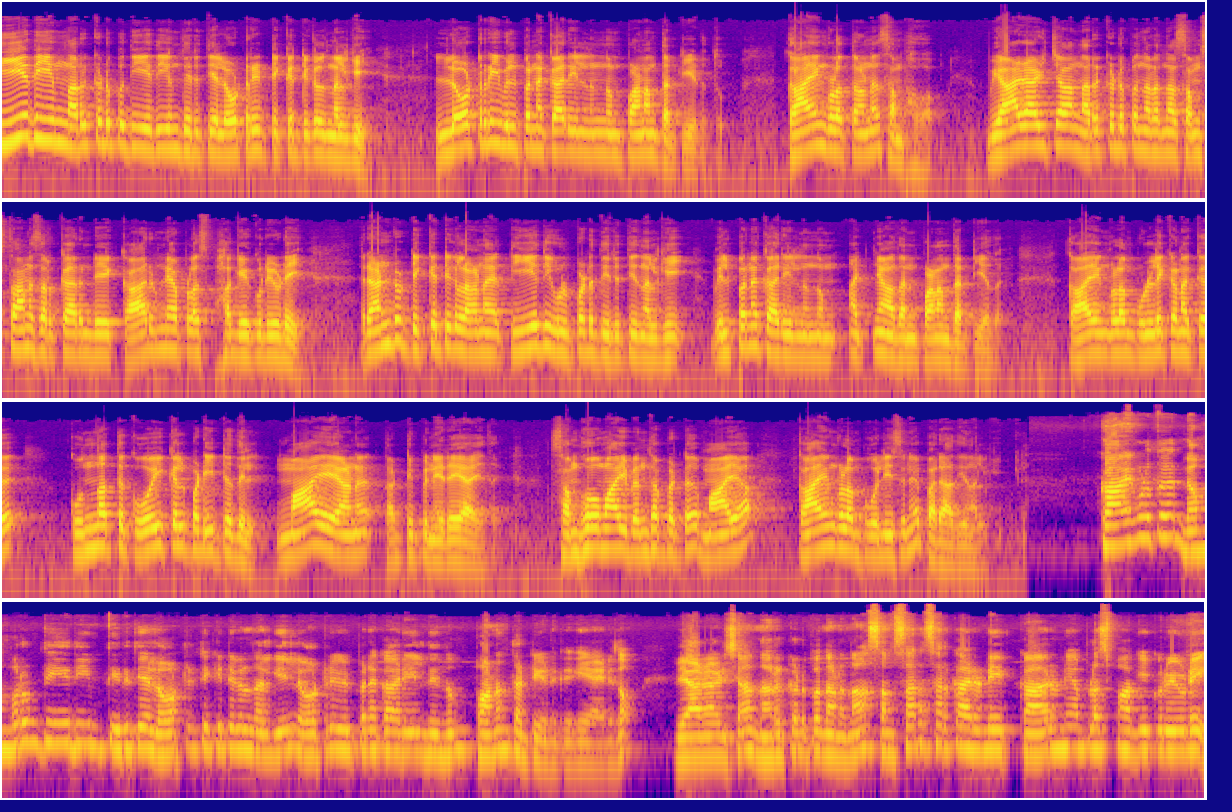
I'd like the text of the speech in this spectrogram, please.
തീയതിയും നറുക്കെടുപ്പ് തീയതിയും തിരുത്തിയ ലോട്ടറി ടിക്കറ്റുകൾ നൽകി ലോട്ടറി വിൽപ്പനക്കാരിൽ നിന്നും പണം തട്ടിയെടുത്തു. കായംകുളത്താണ് സംഭവം. വ്യാഴാഴ്ച നറുക്കെടുപ്പ് നടന്ന സംസ്ഥാന സർക്കാരിന്റെ കാരുണ്യ പ്ലസ് ഭാഗ്യക്കുറിയുടെ രണ്ടു ടിക്കറ്റുകളാണ് തീയതി ഉൾപ്പെടെ തിരുത്തി നൽകി വിൽപ്പനക്കാരിൽ നിന്നും അജ്ഞാതൻ പണം തട്ടിയത്. കായംകുളം പുള്ളിക്കണക്ക് കുന്നത്ത് കോയിക്കൽ പടിയിറ്റതിൽ മായയാണ് തട്ടിപ്പിനിരയായത്. സംഭവവുമായി ബന്ധപ്പെട്ട് മായ കായംകുളം പോലീസിന് പരാതി നൽകി. കായംകുളത്ത് നമ്പറും തീയതിയും തിരുത്തിയ ലോട്ടറി ടിക്കറ്റുകൾ നൽകി ലോട്ടറി വിൽപ്പനക്കാരിയിൽ നിന്നും പണം തട്ടിയെടുക്കുകയായിരുന്നു. വ്യാഴാഴ്ച നറുക്കെടുപ്പ് നടന്ന സംസ്ഥാന സർക്കാരിന്റെ കാരുണ്യ പ്ലസ് ഭാഗ്യക്കുറിയുടെ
